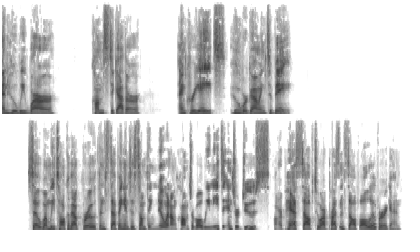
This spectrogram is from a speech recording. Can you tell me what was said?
and who we were comes together and creates who we're going to be. So when we talk about growth and stepping into something new and uncomfortable, we need to introduce our past self to our present self all over again.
